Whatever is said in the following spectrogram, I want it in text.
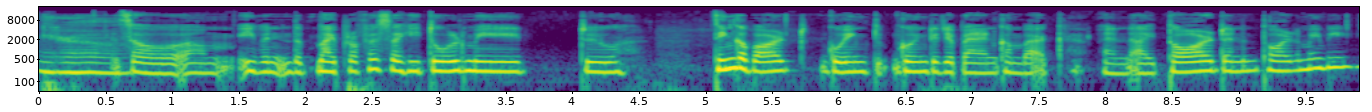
Yeah. So um, even the, my professor, he told me to think about going to going to Japan and come back. And I thought and thought maybe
